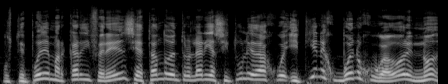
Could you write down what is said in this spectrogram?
pues te puede marcar diferencia estando dentro del área. Si tú le das y tiene buenos jugadores, no,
